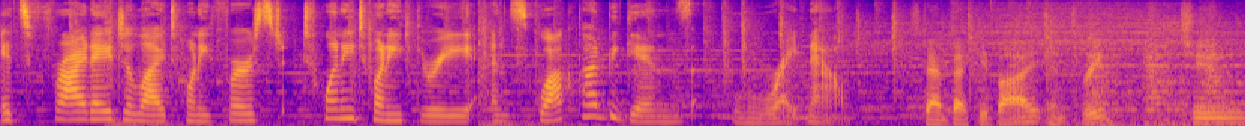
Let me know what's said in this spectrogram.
It's Friday, July 21st, 2023, and Squawk Pod begins right now. Stand Becky by in three, two,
